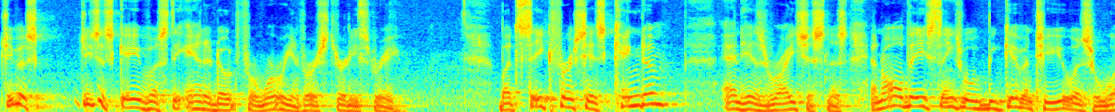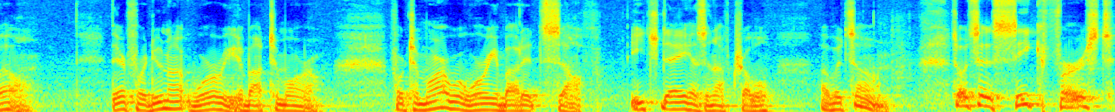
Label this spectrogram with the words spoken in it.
Jesus, Jesus gave us the antidote for worry in verse 33. But seek first his kingdom and his righteousness, and all these things will be given to you as well. Therefore, do not worry about tomorrow, for tomorrow will worry about itself. Each day has enough trouble of its own. So it says, seek first,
